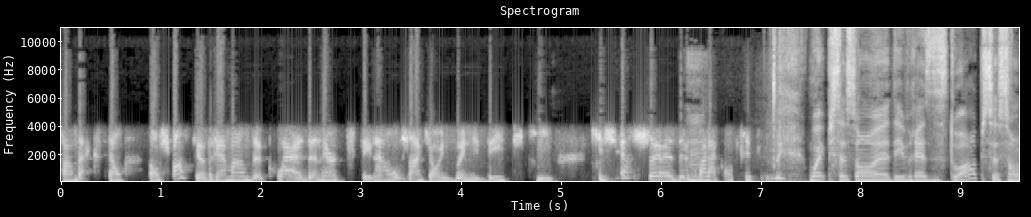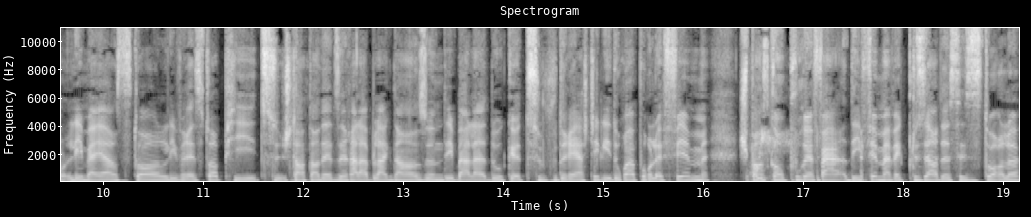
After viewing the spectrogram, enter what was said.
champs d'action. Donc, je pense qu'il y a vraiment de quoi donner un petit élan aux gens qui ont une bonne idée puis qui, qui cherchent euh, de quoi Mm. la concrétiser. Ouais, puis ce sont euh, des vraies histoires, puis ce sont les meilleures histoires, les vraies histoires. Puis tu- je t'entendais dire à la blague dans une des balados que tu voudrais acheter les droits pour le film. Je pense qu'on pourrait faire des films avec plusieurs de ces histoires-là.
